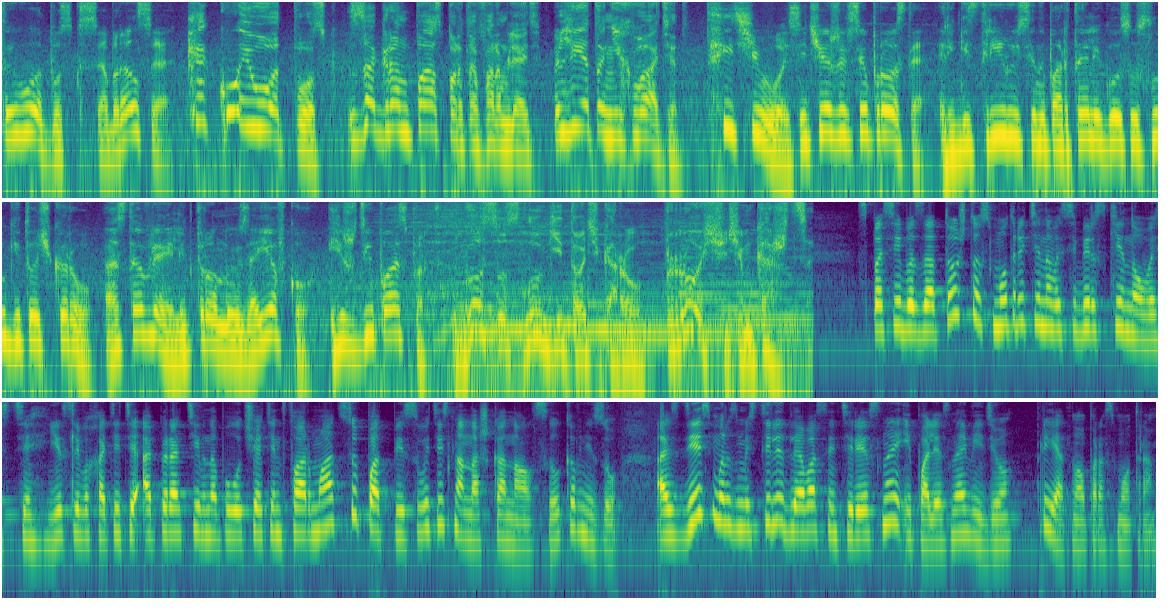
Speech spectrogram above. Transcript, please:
Ты в отпуск собрался? Какой отпуск? Загранпаспорт оформлять. Лета не хватит. Ты чего? Сейчас же все просто. Регистрируйся на портале госуслуги.ру, оставляй электронную заявку и жди паспорт. Госуслуги.ру. Проще, чем кажется. Спасибо за то, что смотрите новосибирские новости. Если вы хотите оперативно получать информацию, подписывайтесь на наш канал, ссылка внизу. А здесь мы разместили для вас интересное и полезное видео. Приятного просмотра!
